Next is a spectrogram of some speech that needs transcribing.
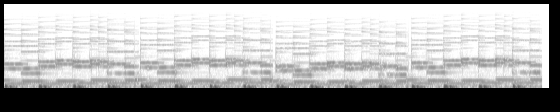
you.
